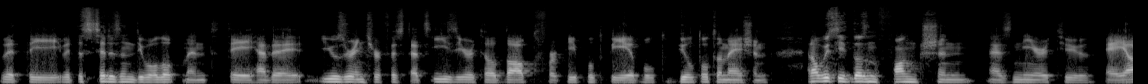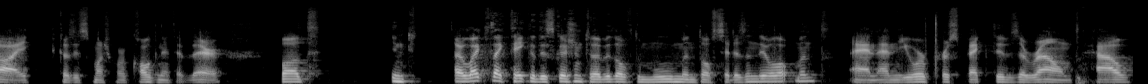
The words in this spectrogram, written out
with the with the citizen development they had a user interface that's easier to adopt for people to be able to build automation. And obviously it doesn't function as near to ai because it's much more cognitive there. But in i like to like take the discussion to a bit of the movement of citizen development and and your perspectives around how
